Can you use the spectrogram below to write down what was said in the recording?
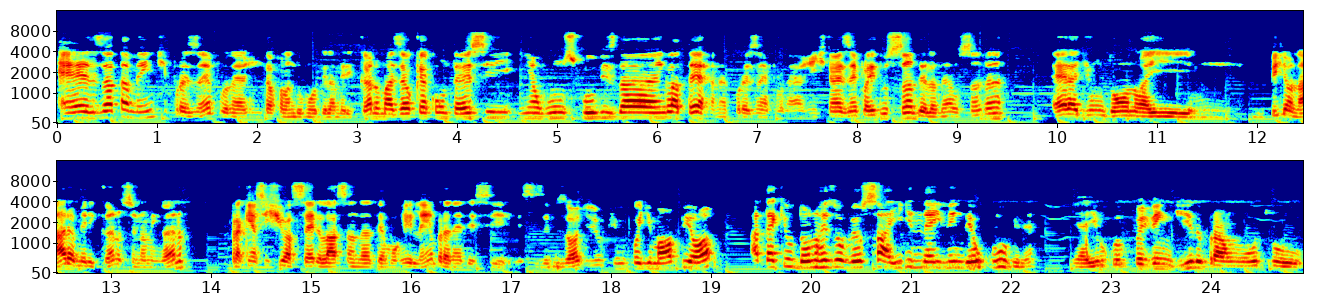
É exatamente, por exemplo, né, a gente está falando do modelo americano, mas é o que acontece em alguns clubes da Inglaterra, né, por exemplo. Né? A gente tem um exemplo aí do Sunderland, né? O Sunderland era de um dono aí, um bilionário americano, se não me engano, para quem assistiu a série lá, Sandra até morrer, lembra, né, desse, desses episódios, e o filme foi de mal a pior, até que o dono resolveu sair, né, e vender o clube, né. E aí o clube foi vendido para um outro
